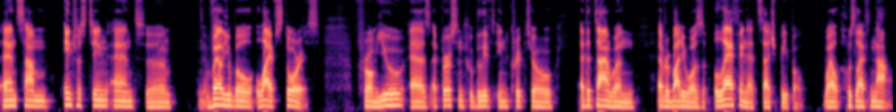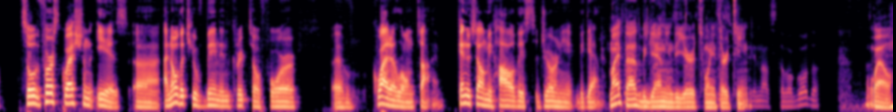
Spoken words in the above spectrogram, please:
and some interesting and uh, valuable life stories from you as a person who believed in crypto at the time when everybody was laughing at such people. Well, who's left now? So the first question is uh, I know that you've been in crypto for uh, quite a long time. Can you tell me how this journey began? My path began in the year 2013. Well,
